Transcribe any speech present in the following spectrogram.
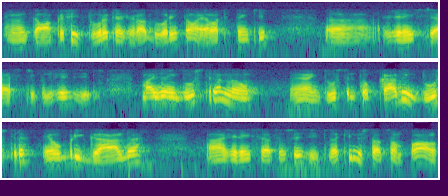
Né? Então, a prefeitura, que é geradora, então ela que tem que uh, gerenciar esse tipo de resíduos. Mas a indústria não. Né? A indústria, então, cada indústria é obrigada a gerenciar seus resíduos. Aqui no estado de São Paulo,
